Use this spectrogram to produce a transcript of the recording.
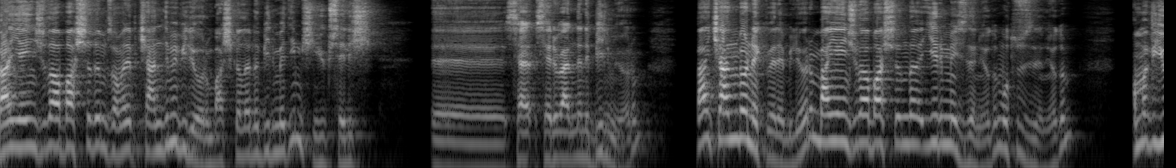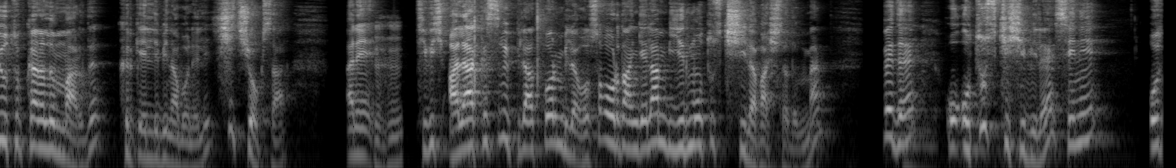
Ben yayıncılığa başladığım zaman hep kendimi biliyorum. Başkalarını bilmediğim için yükseliş e, ser- serüvenlerini bilmiyorum. Ben kendime örnek verebiliyorum. Ben yayıncılığa başladığımda 20 izleniyordum, 30 izleniyordum. Ama bir YouTube kanalım vardı. 40-50 bin aboneli. Hiç yoksa hani Hı hı. Twitch alakası bir platform bile olsa oradan gelen bir 20-30 kişiyle başladım ben. Ve de o 30 kişi bile seni o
